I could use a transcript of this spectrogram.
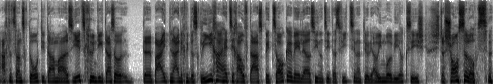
28 Tote damals. Jetzt kündigt also der Biden eigentlich wieder das Gleiche hat sich auch auf das bezogen, weil er seinerzeit als Vize natürlich auch involviert war. Ist das chancenlos?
